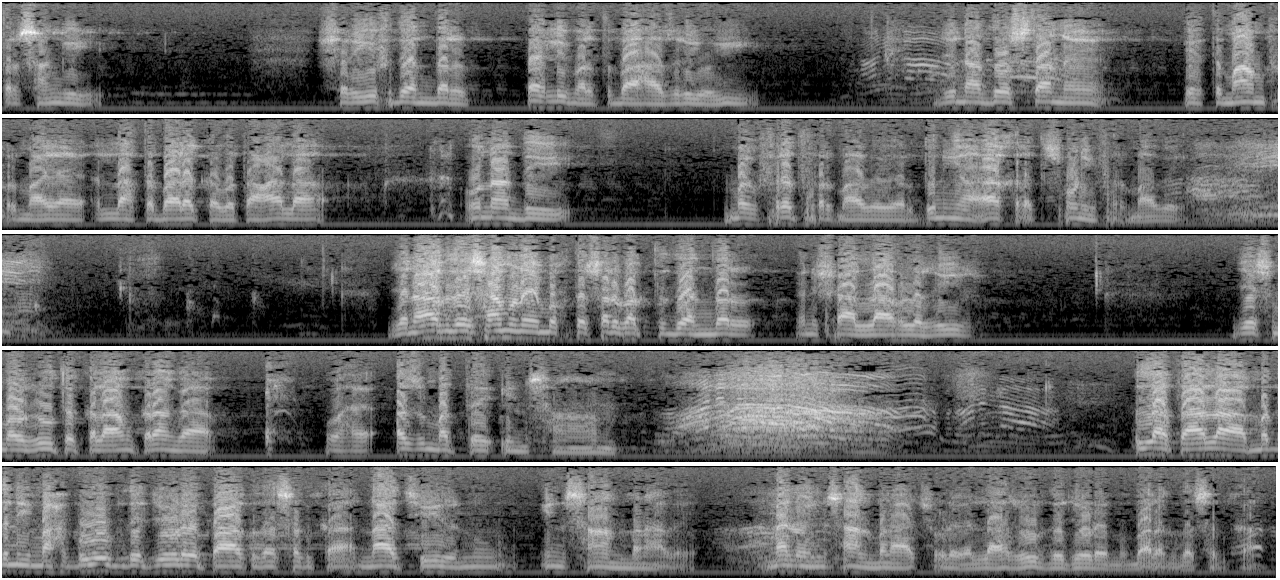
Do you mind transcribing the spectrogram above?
ترسانگی شریف دے اندر پہلی مرتبہ حاضری ہوئی۔ جنہ دوست نے اہتمام فرمایا ہے، اللہ تبارک و تعالی انہوں دی مغفرت فرماوے اور دنیا آخرت سونی فرماوے۔ جناب دے سامنے مختصر وقت دے اندر انشاءاللہ العزیز جس موضوع تے کلام کرانگا وہ ہے عظمت انسان۔ سبحان اللہ اللہ تعالی مدنی محبوب دے جوڑے پاک دا صدقہ نا چیز نو انسان بناوے۔ مینو انسان بنا چھوڑے، اللہ حضور دے جوڑے مبارک دا صدقہ۔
